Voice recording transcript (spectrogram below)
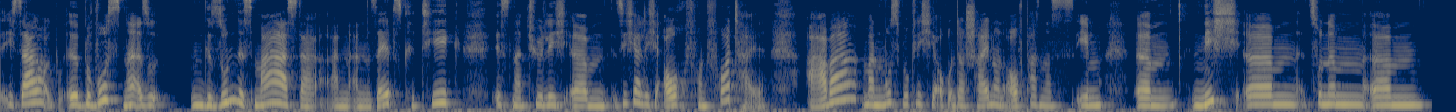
ich sage äh, bewusst, ne, also ein gesundes Maß da an, an Selbstkritik ist natürlich ähm, sicherlich auch von Vorteil. Aber man muss wirklich hier auch unterscheiden und aufpassen, dass es eben ähm, nicht ähm, zu einem, ähm,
